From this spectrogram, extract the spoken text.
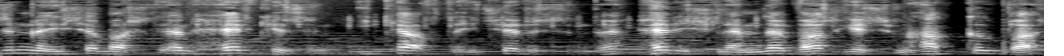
bizimle işe başlayan herkesin iki hafta içerisinde her işlemde vazgeçme hakkı var.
